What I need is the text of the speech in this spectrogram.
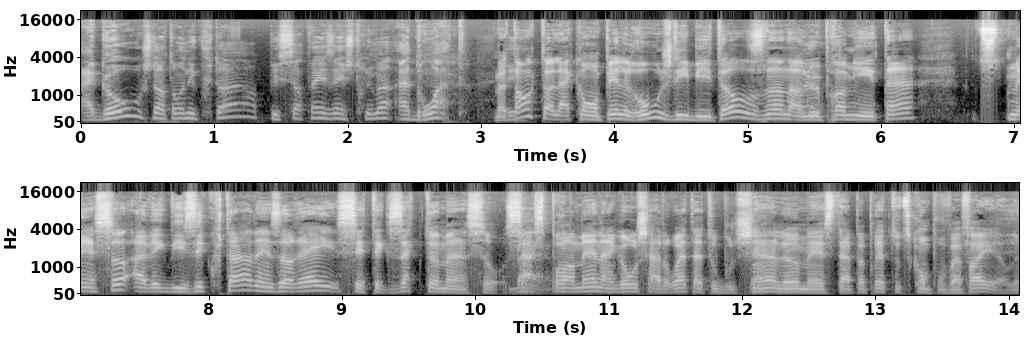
à gauche dans ton écouteur, puis certains instruments à droite. Mettons que t'as la compile rouge des Beatles, là, dans le premier temps, tu te mets ça avec des écouteurs dans les oreilles, c'est exactement ça. Ça Ben- se promène à gauche, à droite, à tout bout de champ, là, mais c'était à peu près tout ce qu'on pouvait faire, là.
